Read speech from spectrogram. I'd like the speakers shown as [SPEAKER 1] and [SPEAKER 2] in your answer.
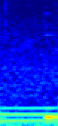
[SPEAKER 1] Mm-hmm.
